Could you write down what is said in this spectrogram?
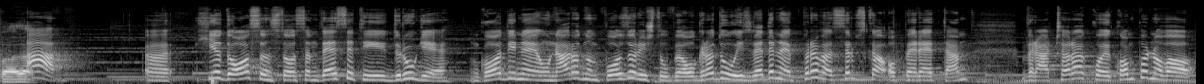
Pa da. A, e, 1882. godine u Narodnom pozorištu u Beogradu izvedena je prva srpska opereta Vračara koju je komponovao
